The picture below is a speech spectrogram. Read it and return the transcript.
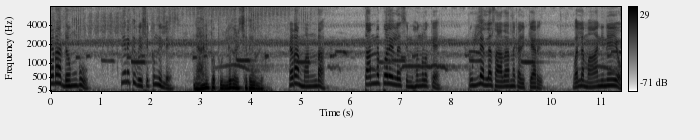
എടാ ഡംബു നിനക്ക് വിശക്കുന്നില്ലേ? ഞാനിപ്പോ പുല്ല് കഴിച്ചതേ ഉള്ളൂ. എടാ മണ്ട തന്നെ പോലെയുള്ള സിംഹങ്ങളൊക്കെ പുല്ലല്ല സാധാരണ കഴിക്കാറ്. വല്ല മാനിനെയോ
